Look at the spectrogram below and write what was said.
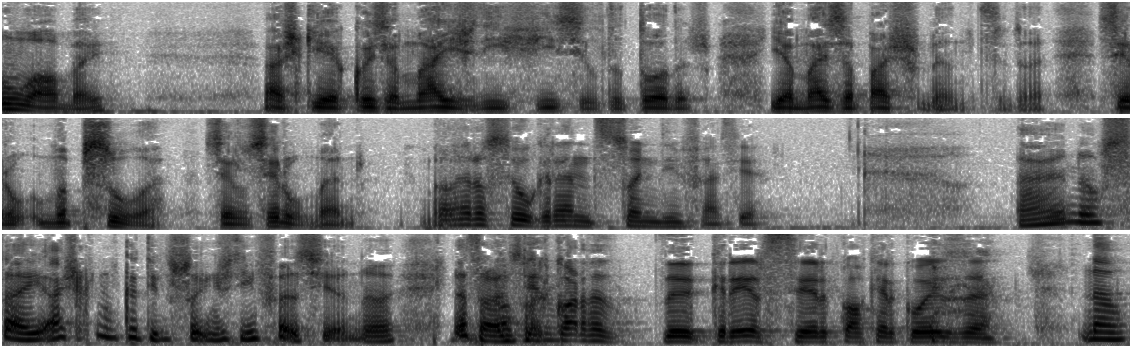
Um homem. Acho que é a coisa mais difícil de todas e a mais apaixonante. É? Ser uma pessoa, ser um ser humano. Qual era o seu grande sonho de infância? Ah, não sei. Acho que nunca tive sonhos de infância. Não, é? não se recorda de querer ser qualquer coisa? Não.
